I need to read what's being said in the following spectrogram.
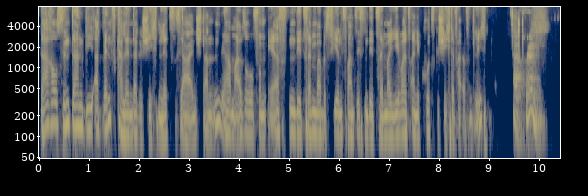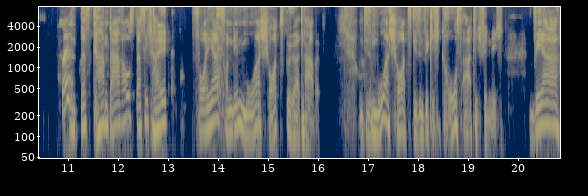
Daraus sind dann die Adventskalendergeschichten letztes Jahr entstanden. Wir haben also vom 1. Dezember bis 24. Dezember jeweils eine Kurzgeschichte veröffentlicht. Ach, Und das kam daraus, dass ich halt vorher von den Moa Shorts gehört habe. Und diese Moa Shorts, die sind wirklich großartig, finde ich. Wer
